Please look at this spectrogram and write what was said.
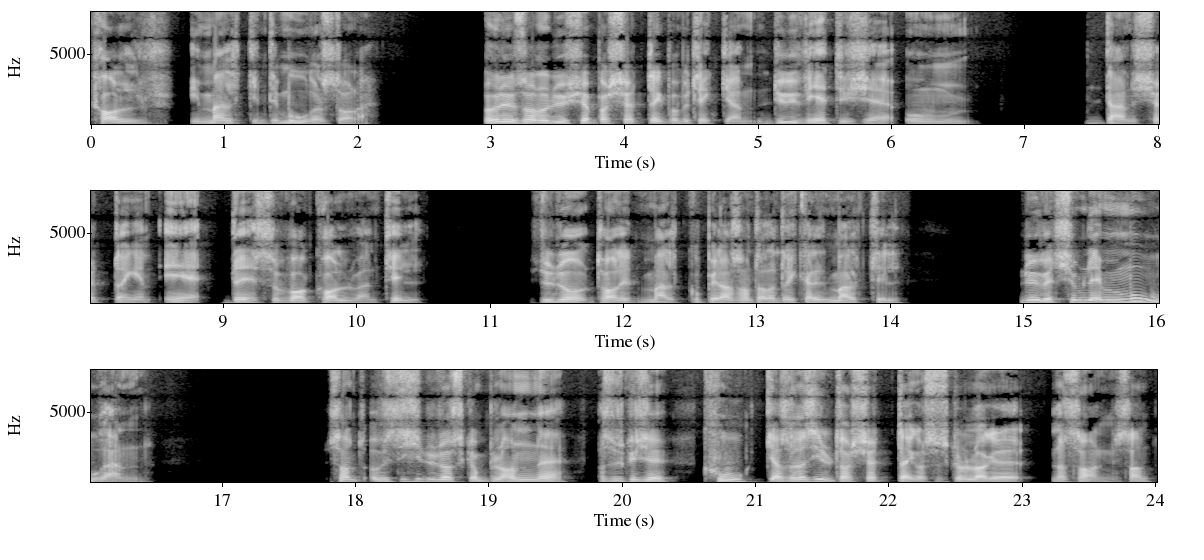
kalv i melken til moren, står det. Nå er det jo sånn når du kjøper kjøttdeig på butikken, du vet jo ikke om den kjøttdeigen er det som var kalven til Hvis du da tar litt melk oppi der, sant, eller drikker litt melk til Du vet ikke om det er moren Sant? Og hvis ikke du da skal blande Altså, du skal ikke koke altså La oss si du tar kjøttdeig, og så skal du lage lasagne, sant?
